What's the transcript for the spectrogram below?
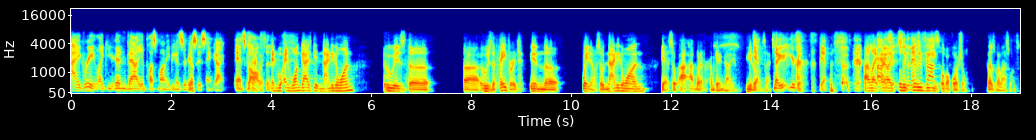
I- agree. Like you're getting value plus money because they're Yep. basically the same guy, and it's golf. And, And and one guy's getting ninety to one, who is the uh who's the favorite in the wait no so ninety to one yeah so I, I whatever I'm getting value you know Yeah. what I'm saying no, you're, you're good. Yeah. I like All I like so- so Willie, the Willie Z over Horschel that was my last ones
